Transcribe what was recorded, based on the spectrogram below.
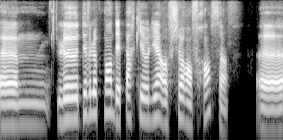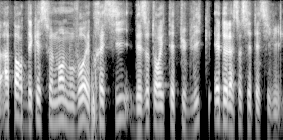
Euh, le développement des parcs éoliens offshore en France apporte des questionnements nouveaux et précis des autorités publiques et de la société civile.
